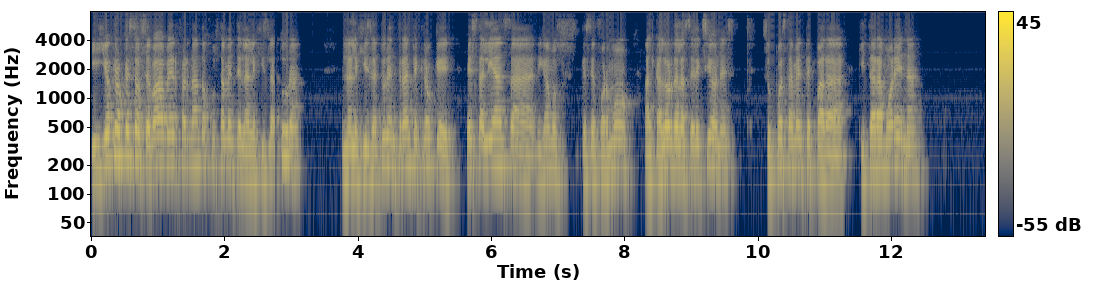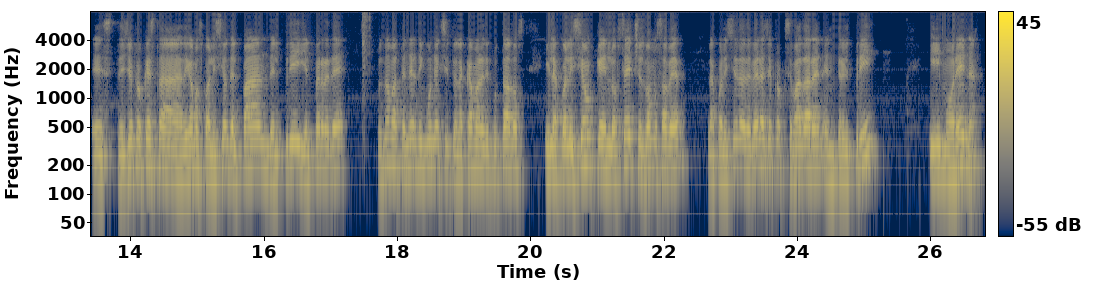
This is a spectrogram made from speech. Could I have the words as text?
Y yo creo que esto se va a ver, Fernando, justamente en la legislatura. En la legislatura entrante, creo que esta alianza, digamos, que se formó al calor de las elecciones, supuestamente para quitar a Morena, este, yo creo que esta, digamos, coalición del PAN, del PRI y el PRD, pues no va a tener ningún éxito en la Cámara de Diputados y la coalición que en los hechos vamos a ver, la coalición de, veras, yo creo que se va a dar entre el PRI y Morena.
